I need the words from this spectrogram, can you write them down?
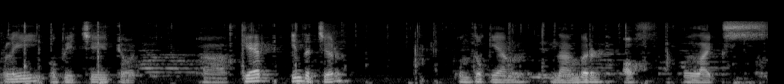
Play obj dot uh, get integer untuk yang number of likes.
